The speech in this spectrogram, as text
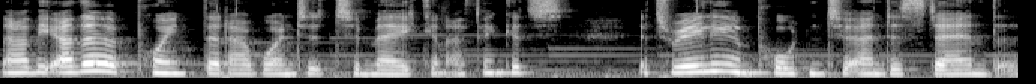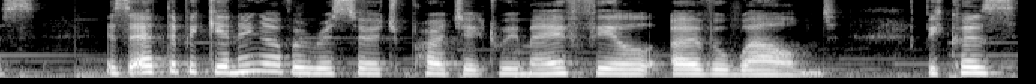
Now, the other point that I wanted to make, and I think it's it's really important to understand this, is at the beginning of a research project, we may feel overwhelmed because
